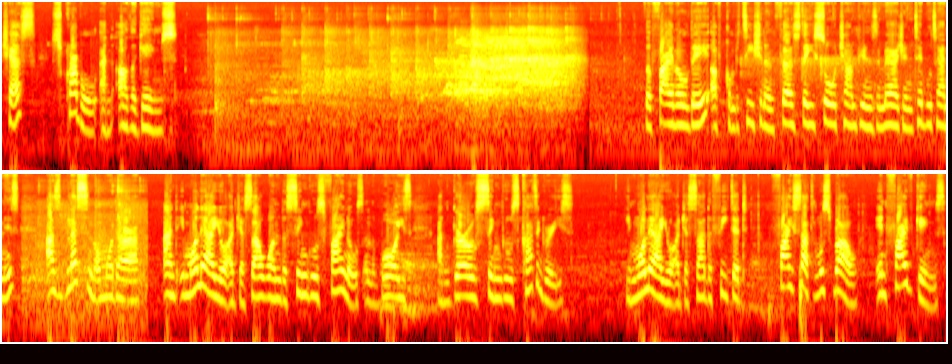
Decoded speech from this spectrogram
chess, Scrabble and other games. The final day of competition on Thursday saw champions emerge in table tennis as Blessing Omodara and Imole Ayo Ajasa won the singles finals in the boys and girls singles categories. Imole Ayo Ajasa defeated Faisat Musbau in five games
